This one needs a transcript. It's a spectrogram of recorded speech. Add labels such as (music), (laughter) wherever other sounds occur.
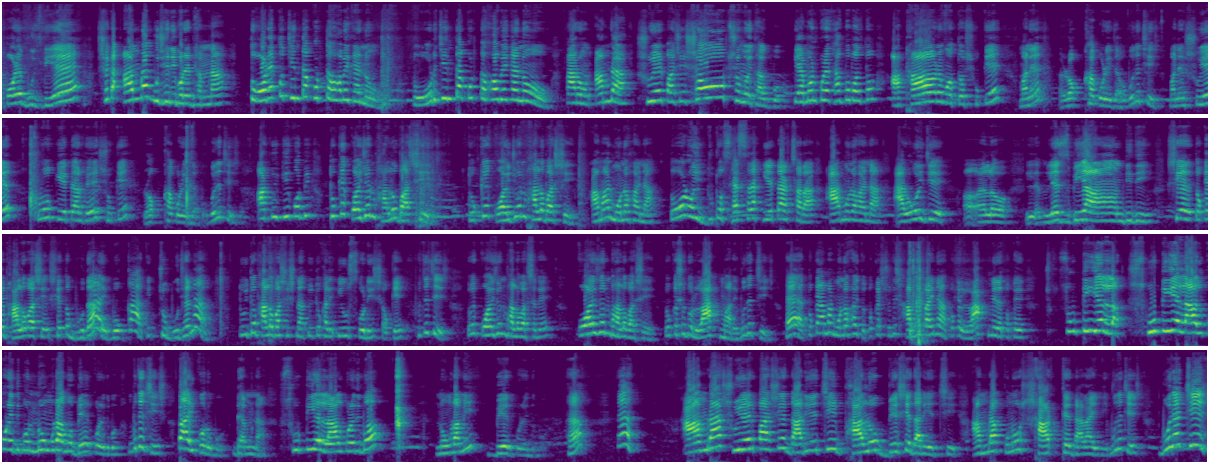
পরে বুঝবি সেটা আমরা বুঝে নিব রে ঢ্যামনা। তোরে এত চিন্তা করতে হবে কেন? তোর চিন্তা করতে হবে কেন? কারণ আমরা শুয়ের পাশে সব সময় থাকব। কেমন করে থাকব বলতো? আঠার মতো সুখে মানে রক্ষা করে যাব, বুঝেছিস? মানে শুয়ের প্রো ক্রিয়েটার হয়ে শুকে রক্ষা করে যাব, বুঝেছিস? আর তুই কি করবি? তোকে কয়জন ভালোবাসে? তোকে কয়জন ভালোবাসে? আমার মনে হয় না। তোর ওই দুটো স্যাসরা ক্রিয়েটার ছাড়া আর মনে হয় না। আর ওই যে লেসবিয়ান দিদি, সে তোকে ভালোবাসে? সে তো বুধায় বোকা, কিচ্ছু বুঝে না। তুই তো ভালোবাসিস না, তুই তো খালি ইউজ করিস ওকে বুঝেছিস? তোকে কয়জন ভালোবাসে রে? কয়জন ভালোবাসে? তোকে শুধু লাখ মারে, বুঝেছিস? হ্যাঁ তোকে আমার মনে হয় তো, তোকে শুধু সামনে পাই না, তোকে লাখ মেরে তোকে সুটিয়ে সুটিয়ে লাল করে দিব, নোংরামো বের করে দিব, বুঝেছিস? তাই করব দেম না। সুটিয়ে লাল করে দিব, নোংরামি বের করে দিব হ্যাঁ? আমরা শুয়ের পাশে দাঁড়িয়েছি ভালোবেসে দাঁড়িয়েছি। আমরা কোনো স্বার্থে দাঁড়াইনি বুঝেছিস? বুঝেছিস!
